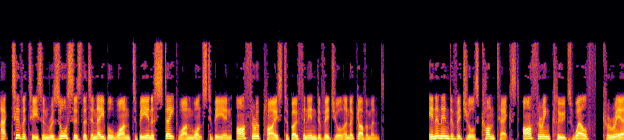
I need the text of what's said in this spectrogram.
Activities and resources that enable one to be in a state one wants to be in. Artha applies to both an individual and a government. In an individual's context, Artha includes wealth, career,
